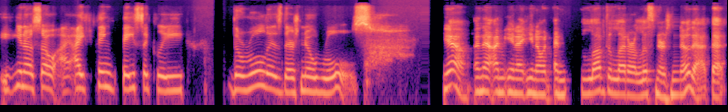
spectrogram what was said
you know so I, I think basically the rule is there's no rules. Yeah and i mean you know and love to let our listeners know that that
